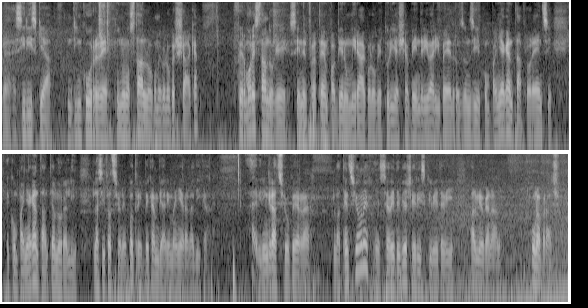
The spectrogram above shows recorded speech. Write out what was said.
eh, si rischia di incorrere in uno stallo come quello per Sciaca fermo restando che se nel frattempo avviene un miracolo che tu riesci a vendere i vari Pedro, Zonzi e compagnia cantante, Florenzi e compagnia cantante, allora lì la situazione potrebbe cambiare in maniera radicale. Eh, vi ringrazio per l'attenzione e se avete piacere iscrivetevi al mio canale. Un abbraccio.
